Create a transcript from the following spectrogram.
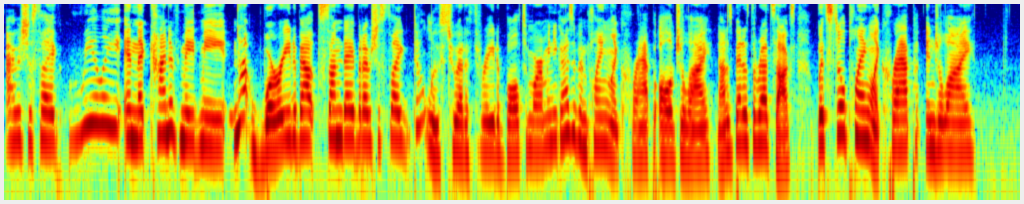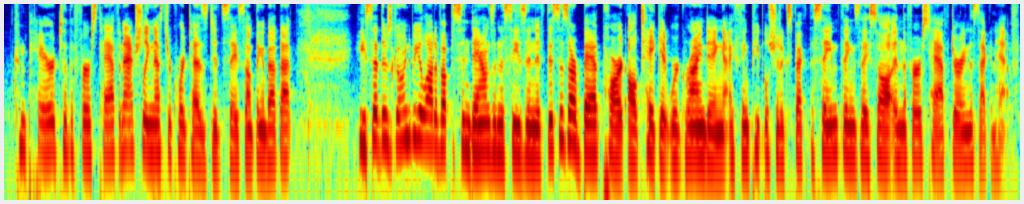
I was just like, really? And that kind of made me not worried about Sunday, but I was just like, don't lose two out of three to Baltimore. I mean, you guys have been playing like crap all of July. Not as bad as the Red Sox, but still playing like crap in July compared to the first half. And actually, Nestor Cortes did say something about that. He said there's going to be a lot of ups and downs in the season. If this is our bad part, I'll take it. We're grinding. I think people should expect the same things they saw in the first half during the second half.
